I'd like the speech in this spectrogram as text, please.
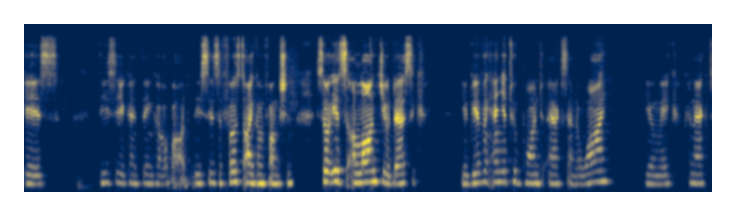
is this you can think about. This is the first eigenfunction. So it's along geodesic. You're given any two point x and y. You make connect,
